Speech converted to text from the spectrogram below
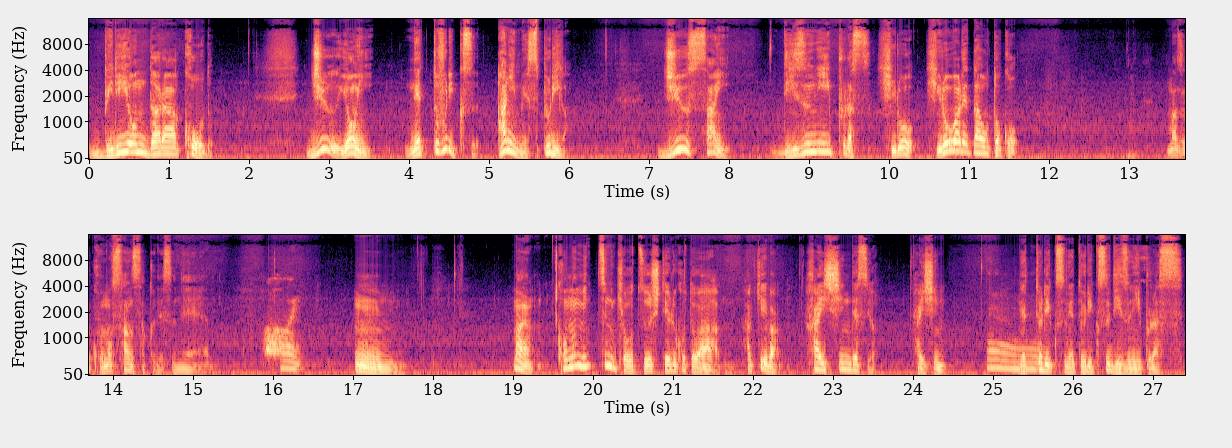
Billion Dollar Code 14位ネットフリックスアニメスプリガン13位ディズニープラス拾拾われた男。まずこの3作ですね。はい。うん。まあ、この3つに共通していることは、はっきり言えば配信ですよ。配信。うん。ネットリックス、ネットリックス、ディズニープラス。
